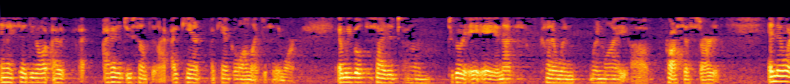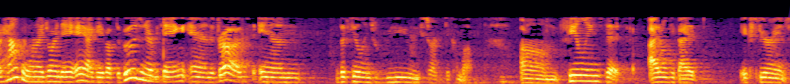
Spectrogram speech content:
and I said, you know what, I I, I got to do something. I, I can't I can't go on like this anymore. And we both decided um, to go to AA, and that's kind of when when my uh, process started. And then what happened when I joined AA, I gave up the booze and everything and the drugs, and the feelings really started to come up. Um, feelings that I don't think I had experienced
